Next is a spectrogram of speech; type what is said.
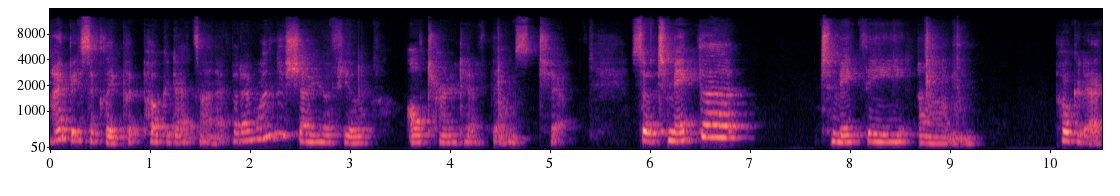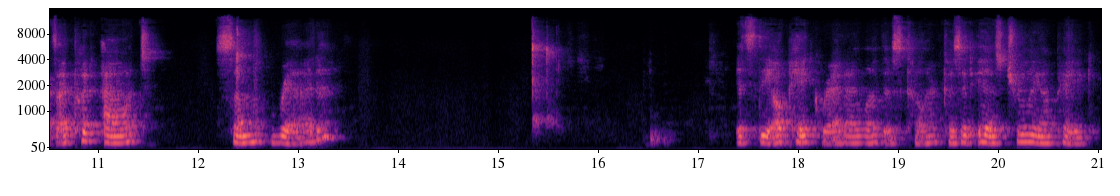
I basically put polka dots on it, but I wanted to show you a few alternative things too. So to make the, to make the um, polka dots, I put out some red. It's the opaque red. I love this color because it is truly opaque.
